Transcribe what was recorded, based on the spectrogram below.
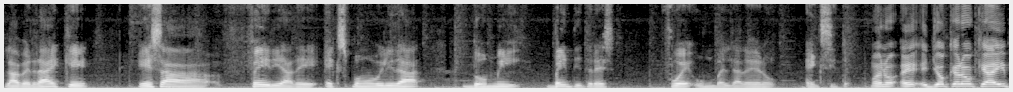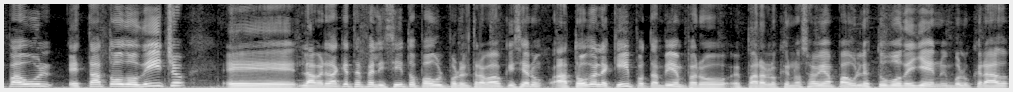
La verdad es que esa feria de Expo Movilidad 2023 fue un verdadero éxito. Bueno, eh, yo creo que ahí, Paul, está todo dicho. Eh, la verdad que te felicito, Paul, por el trabajo que hicieron, a todo el equipo también, pero eh, para los que no sabían, Paul estuvo de lleno involucrado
